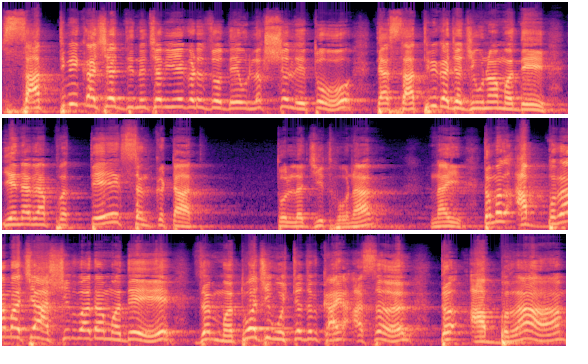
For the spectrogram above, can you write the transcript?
सात्विकाच्या दिनचर्येकडे जो देव लक्ष देतो त्या सात्विकाच्या जीवनामध्ये येणाऱ्या प्रत्येक संकटात तो लज्जित होणार नाही. तर मग अब्रामाच्या आशीर्वादामध्ये जर महत्वाची गोष्ट जर काय असल तर अब्राम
